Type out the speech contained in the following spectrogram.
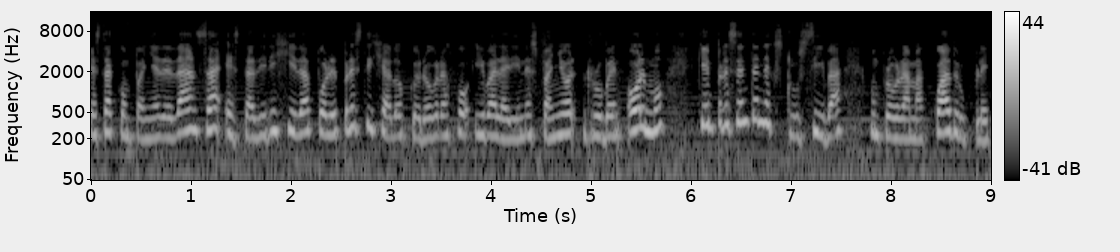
Esta compañía de danza está dirigida por el prestigiado coreógrafo y bailarín español Rubén Olmo, quien presenta en exclusiva un programa cuádruple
